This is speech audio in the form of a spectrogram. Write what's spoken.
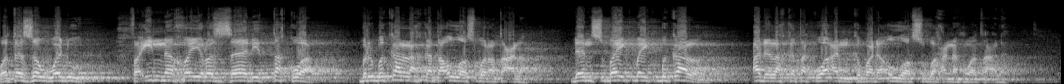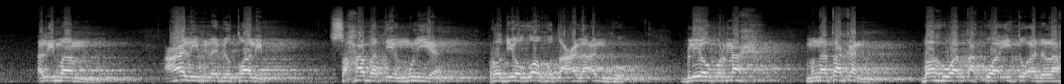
Wa tazawwadu fa inna khairaz zadi taqwa. Berbekallah kata Allah Subhanahu wa taala dan sebaik-baik bekal adalah ketakwaan kepada Allah Subhanahu wa taala. Al-Imam Ali bin Abi Thalib, sahabat yang mulia radhiyallahu taala anhu, beliau pernah mengatakan bahwa takwa itu adalah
